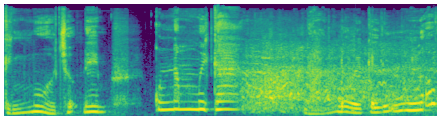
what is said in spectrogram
Kính mua ở chợ đêm có 50k đáng đời cái lũ ngốc.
